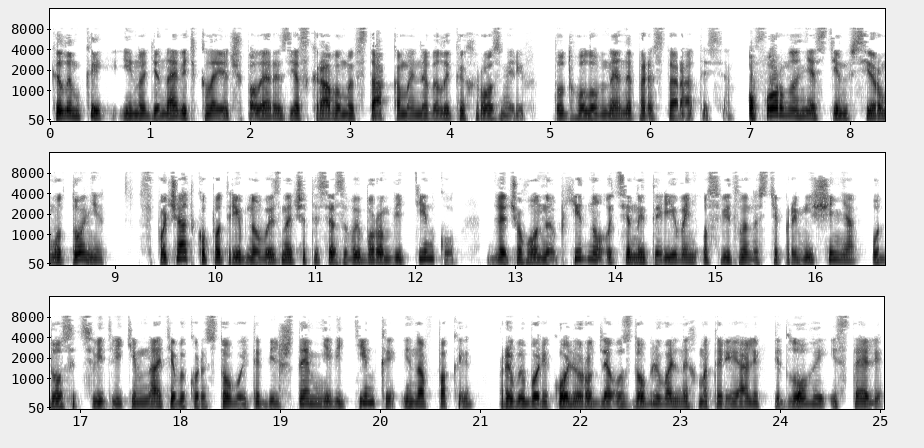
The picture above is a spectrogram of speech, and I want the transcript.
килимки, іноді навіть клеять шпалери з яскравими вставками невеликих розмірів. Тут головне не перестаратися. Оформлення стін в сірому тоні спочатку потрібно визначитися з вибором відтінку, для чого необхідно оцінити рівень освітленості приміщення. У досить світлій кімнаті використовуйте більш темні відтінки і навпаки. При виборі кольору для оздоблювальних матеріалів підлоги і стелі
